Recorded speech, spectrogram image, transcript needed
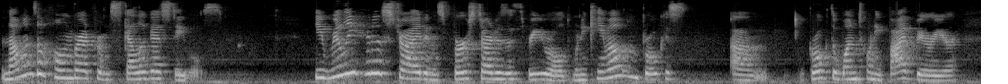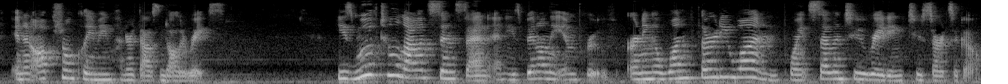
And that one's a homebred from Skellige Stables. He really hit a stride in his first start as a three-year-old when he came out and broke his um, broke the 125 barrier in an optional claiming $100,000 race. He's moved to allowance since then, and he's been on the improve, earning a 131.72 rating two starts ago.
